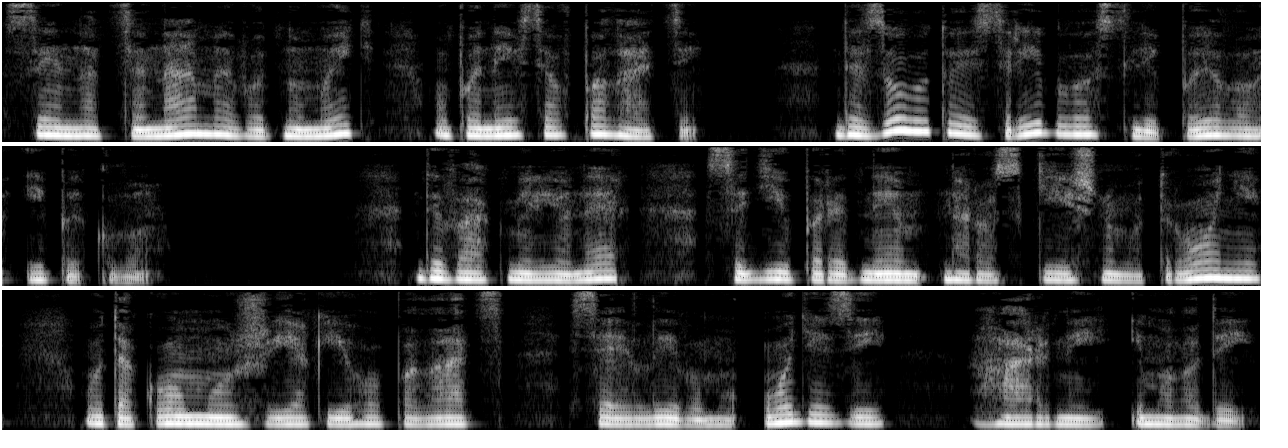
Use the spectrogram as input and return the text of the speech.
Син над синами в одну мить опинився в палаці, де золото і срібло сліпило і пекло. Дивак мільйонер сидів перед ним на розкішному троні, у такому ж, як його палац, сяйливому одязі, гарний і молодий.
